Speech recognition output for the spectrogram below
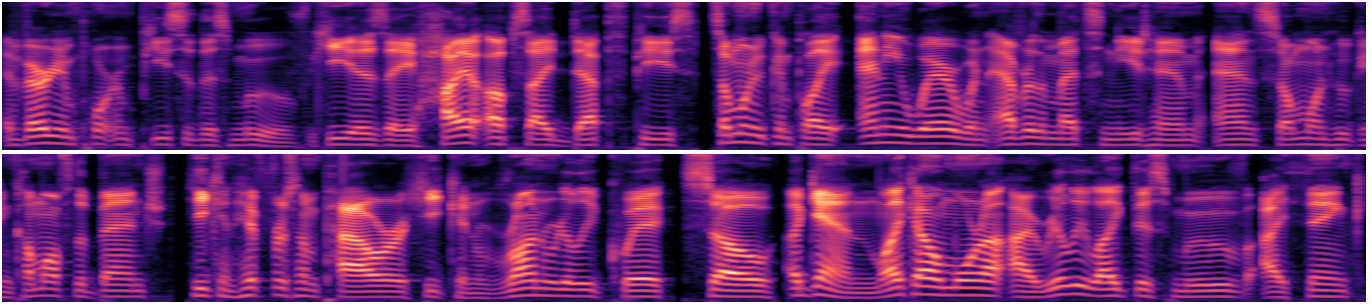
a very important piece of this move. He is a high upside depth piece, someone who can play anywhere whenever the Mets need him, and someone who can come off the bench. He can hit for some power, he can run really quick. So, again, like Almora, I really like this move. I think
